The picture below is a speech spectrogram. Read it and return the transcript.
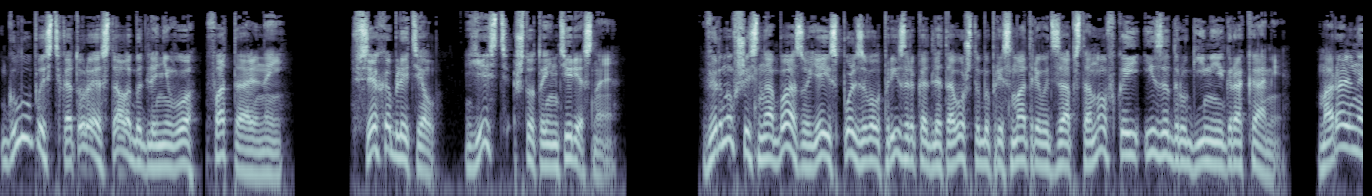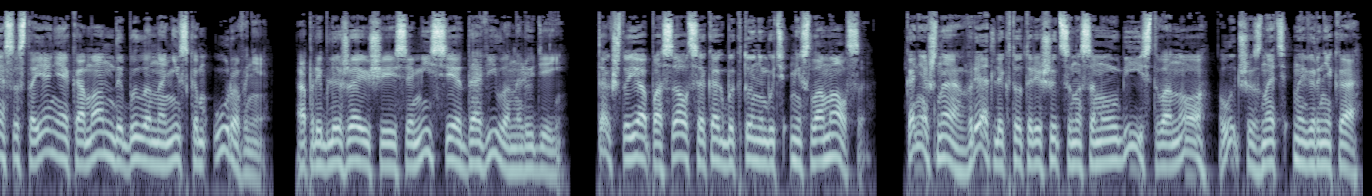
глупость, которая стала бы для него фатальной. Всех облетел. Есть что-то интересное? Вернувшись на базу, я использовал призрака для того, чтобы присматривать за обстановкой и за другими игроками. Моральное состояние команды было на низком уровне, а приближающаяся миссия давила на людей. Так что я опасался, как бы кто-нибудь не сломался. Конечно, вряд ли кто-то решится на самоубийство, но лучше знать наверняка.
